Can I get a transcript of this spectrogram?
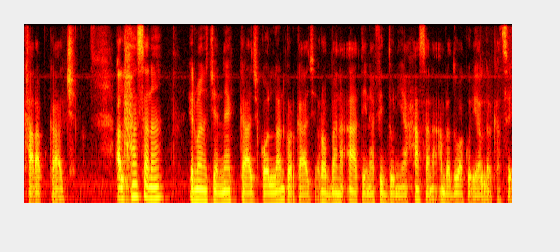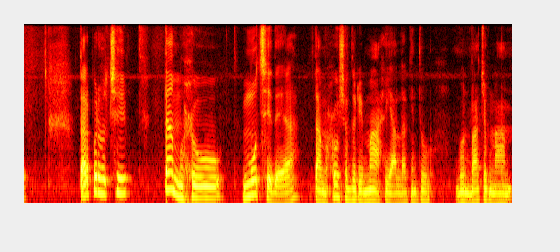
খারাপ কাজ। আল হাসানা, এর মানে হচ্ছে ন্যাক কাজ, কল্যাণকর কাজ। রব্বানা আতিনা ফিদ দুনিয়া হাসানা, আমরা দোয়া করি আল্লাহর কাছে। তারপর হচ্ছে তামহু মুছে দেয়া তামহু শব্দটি মাহি, আল্লাহ কিন্তু গুণবাচক নাম,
